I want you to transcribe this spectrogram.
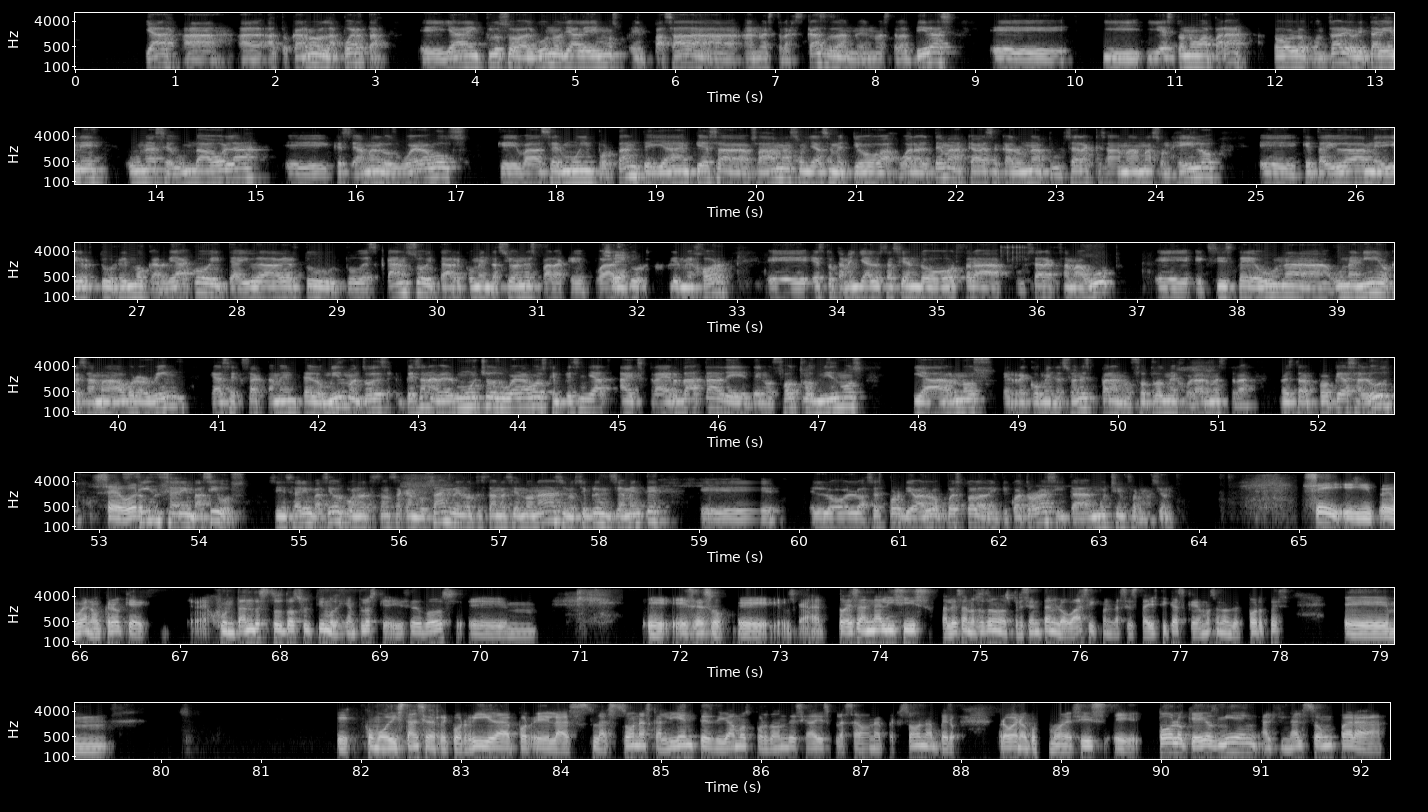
ya a, tocarnos la puerta. Eh, ya incluso algunos ya le dimos en pasada a, nuestras casas, en nuestras vidas, y, y, esto no va a parar. Todo lo contrario, ahorita viene una segunda ola eh, que se llaman los wearables, que va a ser muy importante. Ya empieza, o sea, Amazon ya se metió a jugar al tema, acaba de sacar una pulsera que se llama Amazon Halo, eh, que te ayuda a medir tu ritmo cardíaco y te ayuda a ver tu, tu descanso y te da recomendaciones para que puedas dormir mejor. Eh, esto también ya lo está haciendo otra pulsera que se llama Whoop. existe una, un anillo que se llama Aura Ring, que hace exactamente lo mismo. Entonces empiezan a haber muchos wearables que empiecen ya a extraer data de, de nosotros mismos y a darnos eh, recomendaciones para nosotros mejorar nuestra, nuestra propia salud Seguro. sin ser invasivos. Sin ser invasivos, porque no te están sacando sangre, no te están haciendo nada, sino simple y sencillamente eh, lo, lo haces por llevarlo puesto a las 24 horas y te dan mucha información. Sí, y bueno, creo que eh, juntando estos dos últimos ejemplos que dices vos, eh, eh, es eso, eh, todo ese análisis, tal vez a nosotros nos presentan lo básico en las estadísticas que vemos en los deportes, em, eh, como distancia recorrida, por las, las, zonas calientes, digamos, por donde se ha desplazado una persona, pero, pero bueno, como decís, todo lo que ellos miden al final son para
